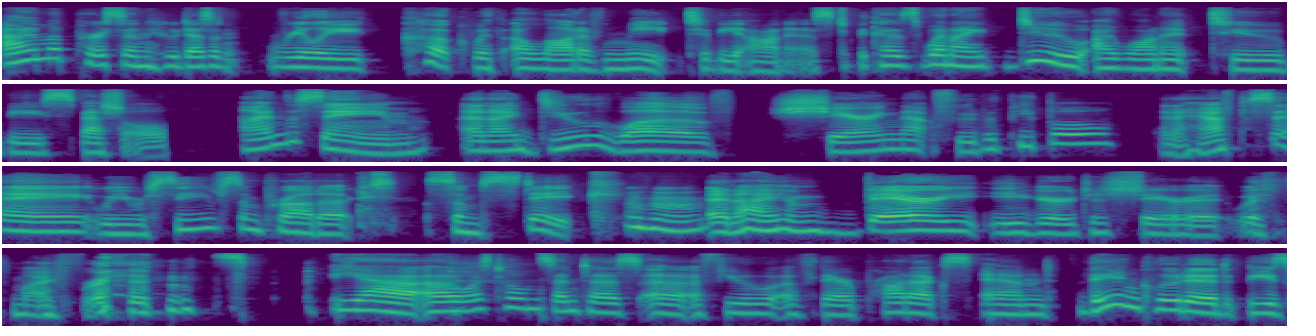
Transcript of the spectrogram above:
I'm a person who doesn't really cook with a lot of meat, to be honest, because when I do, I want it to be special. I'm the same, and I do love sharing that food with people. And I have to say, we received some product, some steak, Mm-hmm. and I am very eager to share it with my friends. Yeah, uh, Westholme sent us a, a few of their products, and they included these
